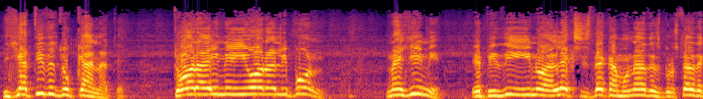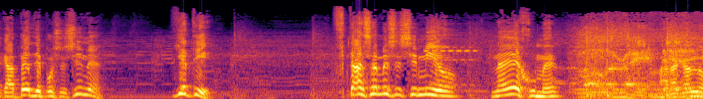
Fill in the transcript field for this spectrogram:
Γιατί δεν το κάνατε. Τώρα είναι η ώρα λοιπόν να γίνει επειδή είναι ο Αλέξης 10 μονάδες μπροστά 15 πόσες είναι; Γιατί; Φτάσαμε σε σημείο να έχουμε παρακαλώ.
